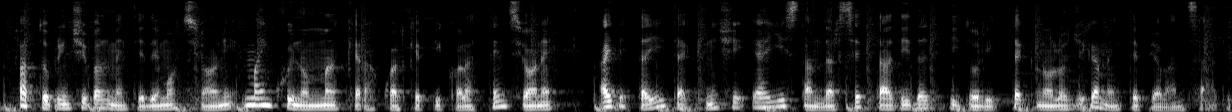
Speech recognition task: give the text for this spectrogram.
fatto principalmente di emozioni, ma in cui non mancherà qualche piccola attenzione ai dettagli tecnici e agli standard settati da titoli tecnologicamente più avanzati.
